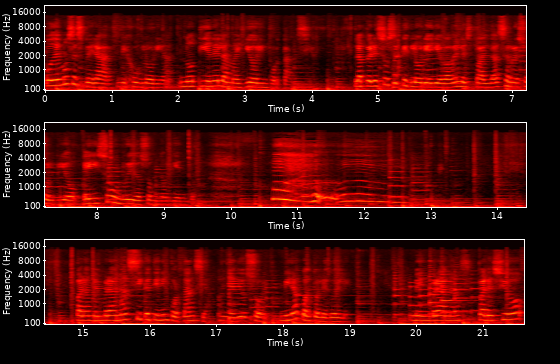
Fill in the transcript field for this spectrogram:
Podemos esperar, dijo Gloria, no tiene la mayor importancia. La perezosa que Gloria llevaba en la espalda se resolvió e hizo un ruido somnoliento. Para Membranas sí que tiene importancia, añadió Sol. Mira cuánto le duele. Membranas pareció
